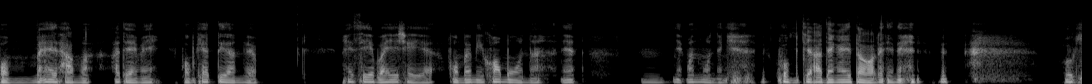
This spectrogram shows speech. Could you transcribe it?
ผมไม่ให้ทำอะเข้าใจไหม ผมแค่เตือนแบบ ให้เซฟไว้เฉยๆผมไม่มีข้อมูลนะเนี้ยเนี่ยมันหมุนอย่างเงี้ย ผมจะอัดยังไงต่อเล่ะทีเนี้ยโอเค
